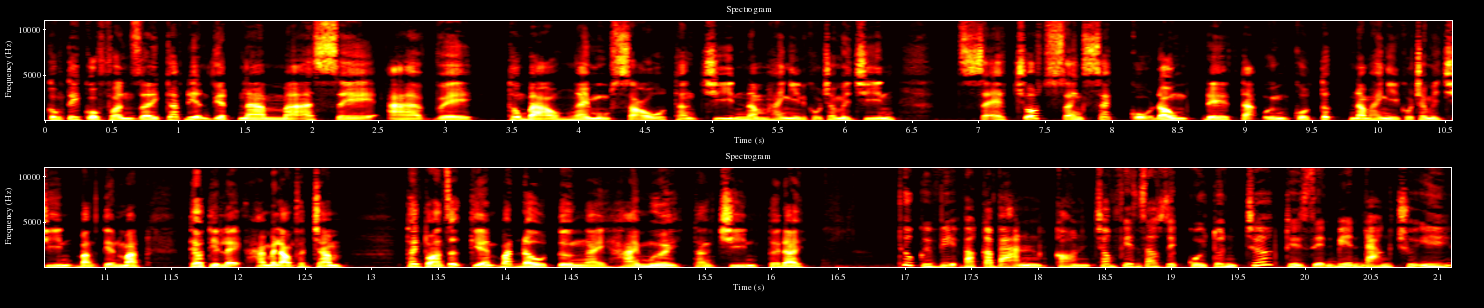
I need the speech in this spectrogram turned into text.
Công ty cổ phần dây cáp điện Việt Nam mã CAV thông báo ngày 6 tháng 9 năm 2019 sẽ chốt danh sách cổ đông để tạm ứng cổ tức năm 2019 bằng tiền mặt theo tỷ lệ 25%. Thanh toán dự kiến bắt đầu từ ngày 20 tháng 9 tới đây. Thưa quý vị và các bạn, còn trong phiên giao dịch cuối tuần trước thì diễn biến đáng chú ý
